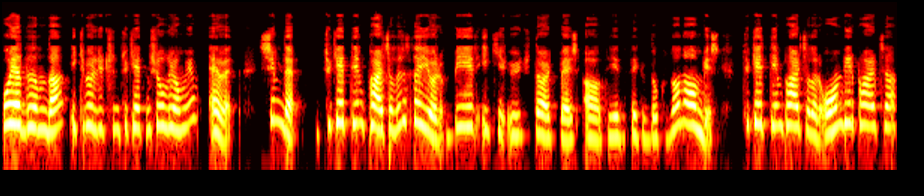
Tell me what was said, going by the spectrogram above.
Boyadığımda 2 bölü 3'ünü tüketmiş oluyor muyum? Evet. Şimdi tükettiğim parçaları sayıyorum. 1, 2, 3, 4, 5, 6, 7, 8, 9, 10, 11. Tükettiğim parçalar 11 parça.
